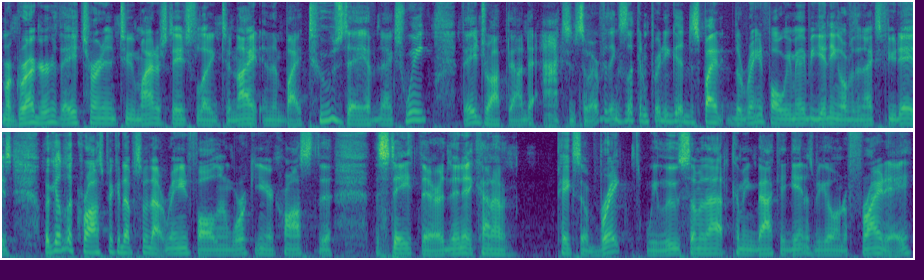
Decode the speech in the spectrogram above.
McGregor. They turn into minor stage flooding tonight, and then by Tuesday of next week, they drop down to action. So everything's looking pretty good despite the rainfall we may be getting over the next few days. Look at La Crosse picking up some of that rainfall and working across the, the state there. Then it kind of takes a break. We lose some of that coming back again as we go into Friday.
